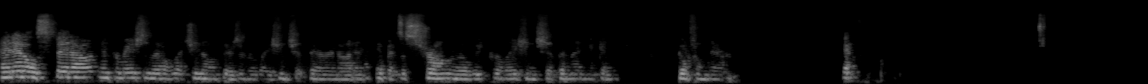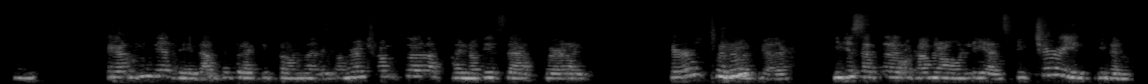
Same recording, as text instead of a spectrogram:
and it'll spit out information that'll let you know if there's a relationship there or not and if it's a strong or a weak relationship and then you can go from there Yeah. Regarding the data collected from the research of I noticed that we're like here Mhm. together. You just have the camera only as picture, you even.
